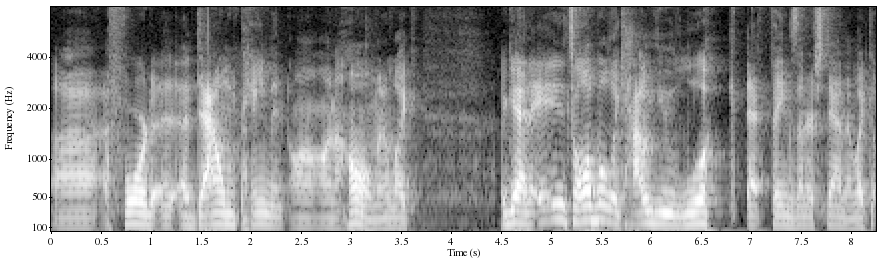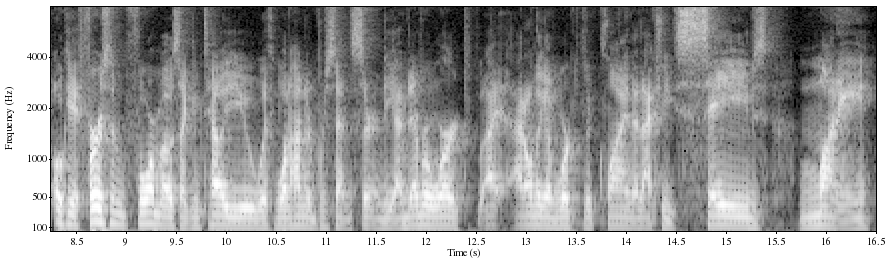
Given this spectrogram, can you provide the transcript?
uh, afford a, a, down payment on, on a home. And I'm like, again, it's all about like how you look at things, understand them. Like, okay, first and foremost, I can tell you with 100% certainty, I've never worked, I, I don't think I've worked with a client that actually saves money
